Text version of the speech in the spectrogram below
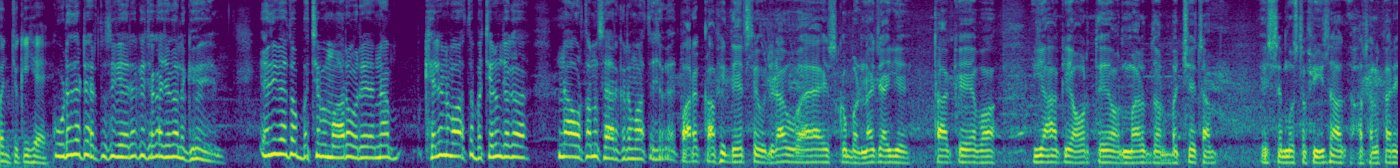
بن چکی ہے۔ کوڑے دے ڈھیر تو سویرے کے جگہ جگہ لگے ہوئے ہیں۔ یہ تو بچے بیمار ہو رہے ہیں نہ کھیلنے واسطے بچے نو جگہ نہ عورتوں نو سیر کرنے واسطے جگہ۔ پارک کافی دیر سے اجڑا ہوا ہے اس کو بڑھنا چاہیے تاکہ وہاں یہاں کی عورتیں اور مرد اور بچے سب اس سے مستفیض حاصل کریں۔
